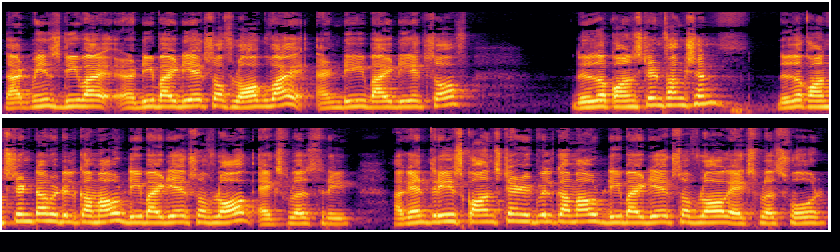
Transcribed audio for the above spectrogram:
that means dy, uh, d by dx of log y and d by dx of this is a constant function. This is a constant term it will come out d by dx of log x plus 3 again 3 is constant it will come out d by dx of log x plus 4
